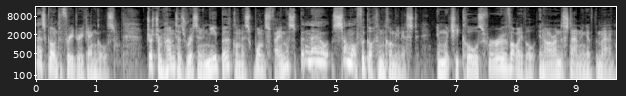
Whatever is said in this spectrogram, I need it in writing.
Let's go on to Friedrich Engels. Tristram Hunt has written a new book on this once famous but now somewhat forgotten communist, in which he calls for a revival in our understanding of the man.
